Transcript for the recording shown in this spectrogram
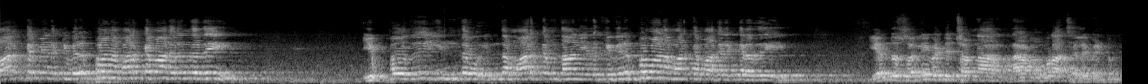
மார்க்கம் எனக்கு வெறுப்பான மார்க்கமாக இருந்தது. இப்போது இந்த இந்த மார்க்கம் தான் எனக்கு விருப்பமான மார்க்கமாக இருக்கிறது. என்று சொல்லிவிட்டு சொன்னார் நான் உம்ரா செல்ல வேண்டும்.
